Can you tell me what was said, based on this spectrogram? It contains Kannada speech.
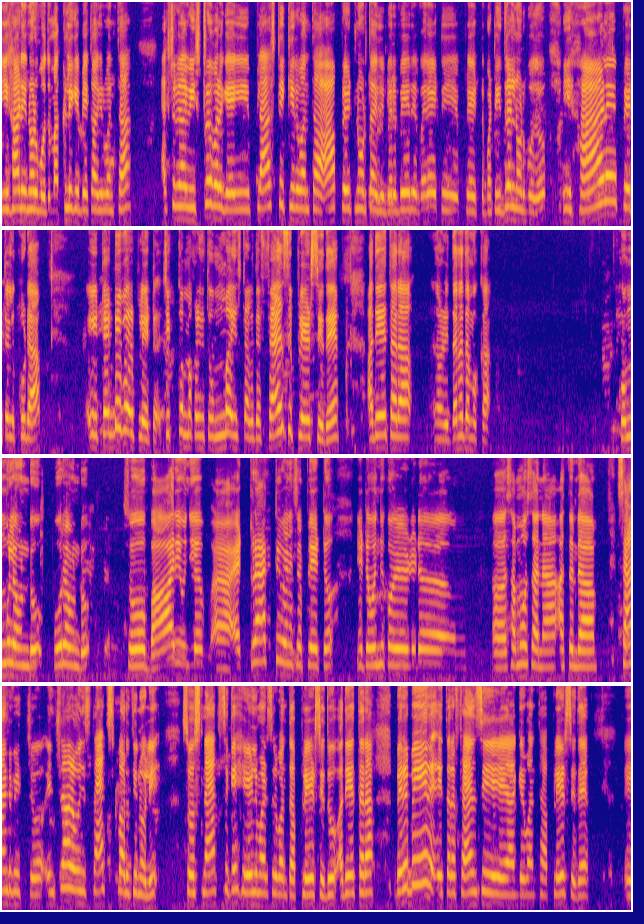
ಈ ಹಾಡಿ ನೋಡ್ಬೋದು ಮಕ್ಕಳಿಗೆ ಬೇಕಾಗಿರುವಂತ. ಆಕ್ಚುಲಿ ನಾವು ಇಷ್ಟರವರೆಗೆ ಈ ಪ್ಲಾಸ್ಟಿಕ್ ಇರುವಂತ ಆ ಪ್ಲೇಟ್ ನೋಡ್ತಾ ಇದ್ವಿ. ಬೇರೆ ಬೇರೆ ವೆರೈಟಿ ಪ್ಲೇಟ್ ಬಟ್ ಇದ್ರಲ್ಲಿ ನೋಡ್ಬೋದು. ಈ ಹಾಳೆ ಪ್ಲೇಟ್ ಅಲ್ಲಿ ಕೂಡ ಈ ಟೆಡ್ಡಿ ಬೇರ್ ಪ್ಲೇಟ್ ಚಿಕ್ಕ ಮಕ್ಕಳಿಗೆ ತುಂಬಾ ಇಷ್ಟ ಆಗುತ್ತೆ. ಫ್ಯಾನ್ಸಿ ಪ್ಲೇಟ್ಸ್ ಇದೆ. ಅದೇ ತರ ನೋಡಿ ದನದ ಮುಖ. ಕೊಂಬುಲ ಉಂಡು, ಪೂರ ಉಂಡು. ಸೊ ಭಾರಿ ಒಂಜಿ ಅಟ್ರಾಕ್ಟಿವ್ ಅನಿಸ ಪ್ಲೇಟ್ ನೆಟ್ ಒಂದು ಕೊಯ್ಡ್ ಸಮೋಸನ ಅತಂಡ ಸ್ಯಾಂಡ್ವಿಚ್ ಇಂಚಿನ ಒಂದು ಸ್ನ್ಯಾಕ್ಸ್ ಪಾಡು ತಿನ್ನೋಲಿ. ಸೊ ಸ್ನ್ಯಾಕ್ಸ್ಗೆ ಹೇಳಿ ಮಾಡಿಸಿರುವಂಥ ಪ್ಲೇಟ್ಸ್ ಇದು. ಅದೇ ಥರ ಬೇರೆ ಬೇರೆ ಈ ಥರ ಫ್ಯಾನ್ಸಿ ಆಗಿರುವಂತಹ ಪ್ಲೇಟ್ಸ್ ಇದೆ.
